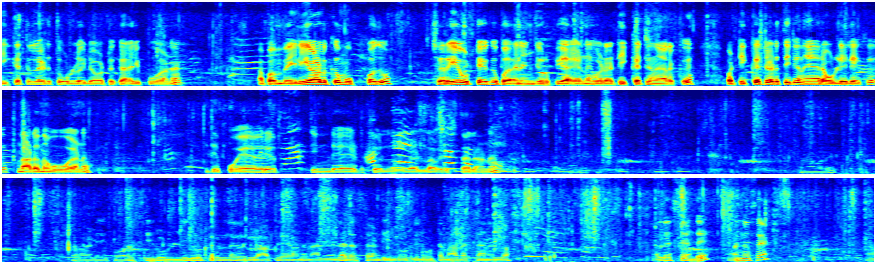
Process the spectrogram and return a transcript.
ടിക്കറ്റെല്ലാം എടുത്ത് ഉള്ളിലോട്ട് കയറി പോവാണ് അപ്പം വലിയ ആൾക്ക് മുപ്പതും ചെറിയ കുട്ടികൾക്ക് പതിനഞ്ച് റുപ്യയാണ് ഇവിടെ ടിക്കറ്റ് നേരക്ക് അപ്പോൾ ടിക്കറ്റ് എടുത്തിട്ട് നേരെ ഉള്ളിലേക്ക് നടന്നു പോവുകയാണ്. ഇത് പുയരത്തിന്റെ അടുത്തുള്ള ഒരു സ്ഥലമാണ്. നമ്മൾ ഫോറസ്റ്റിന്റെ ഉള്ളിലോട്ടുള്ള ഒരു യാത്രയാണ്. നല്ല രസമുണ്ട് ഇതിന്റെ ഉള്ളിലോട്ട് നടക്കാനുള്ള. നല്ല രസമുണ്ട്. അന്നസേ? ആ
